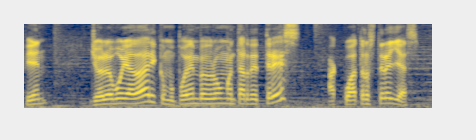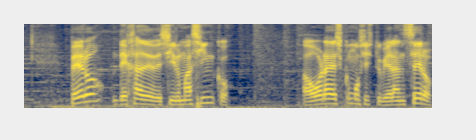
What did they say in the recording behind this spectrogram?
Bien, yo le voy a dar y como pueden ver va a aumentar de 3 a 4 estrellas. Pero deja de decir más 5. Ahora es como si estuvieran 0.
